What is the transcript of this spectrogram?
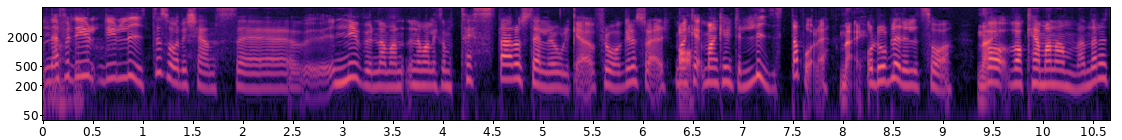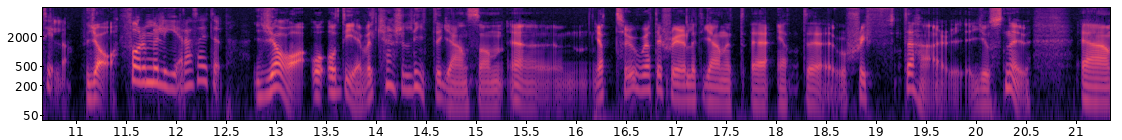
Nej, för det är, ju, det är lite så det känns eh, nu när man, när man liksom testar och ställer olika frågor och sådär. Man, Ja. kan, man kan ju inte lita på det. Nej. Och då blir det lite så, Nej. vad, vad kan man använda det till då? Ja, Formulera sig typ. Ja, och, och det är väl kanske lite grann som, eh, jag tror att det sker lite grann ett, eh, ett eh, skifte här just nu. Eh,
